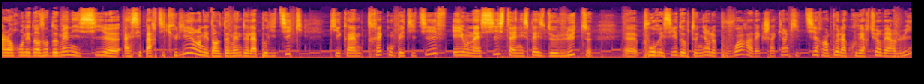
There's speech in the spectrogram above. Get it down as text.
Alors on est dans un domaine ici euh, assez particulier, on est dans le domaine de la politique qui est quand même très compétitif et on assiste à une espèce de lutte euh, pour essayer d'obtenir le pouvoir avec chacun qui tire un peu la couverture vers lui.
